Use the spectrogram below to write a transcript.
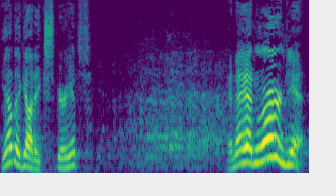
Yeah, they got experience. And they hadn't learned yet.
